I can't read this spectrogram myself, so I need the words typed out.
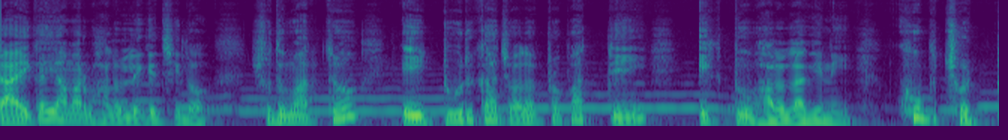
জায়গায় আমার ভালো লেগেছিল, শুধুমাত্র এই টুরকা জলপ্রপাতটি একটু ভালো লাগেনি, খুব ছোট্ট।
